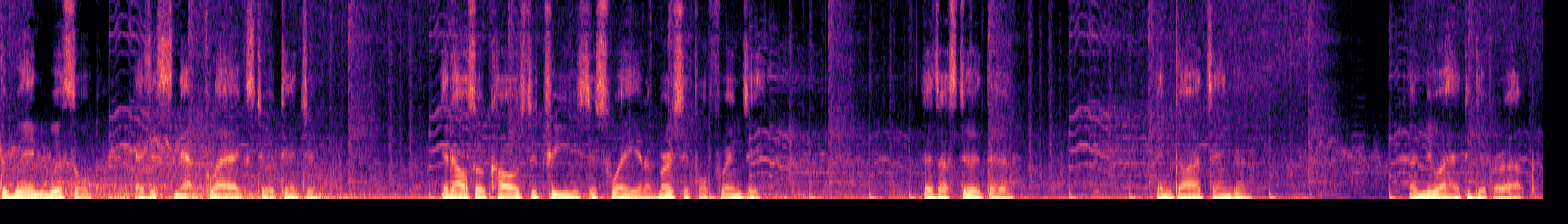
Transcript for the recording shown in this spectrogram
The wind whistled as it snapped flags to attention. It also caused the trees to sway in a merciful frenzy. As I stood there, in God's anger, I knew I had to give her up.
